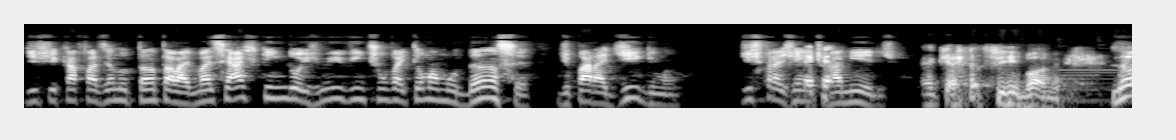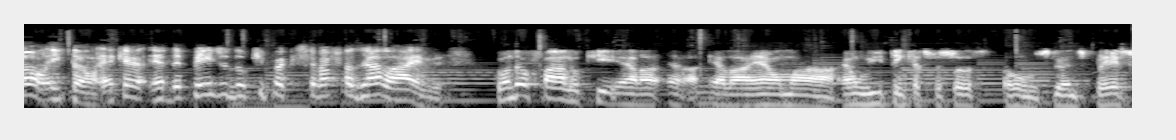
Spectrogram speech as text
de ficar fazendo tanta live. Mas você acha que em 2021 vai ter uma mudança de paradigma? Diz pra gente, é que, Ramires. É que sim, Bob. Não, então, é que é, depende do que, que você vai fazer a live. Quando eu falo que ela, ela, ela, é, uma, é um item que as pessoas, os grandes players,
